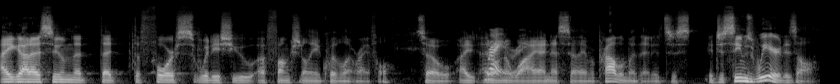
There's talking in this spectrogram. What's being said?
I gotta assume that that the force would issue a functionally equivalent rifle. So I, I don't know right. why I necessarily have a problem with it. It's just it just seems weird, is all.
